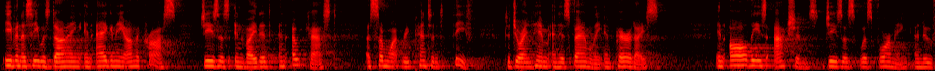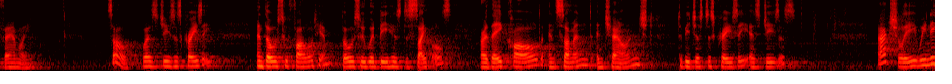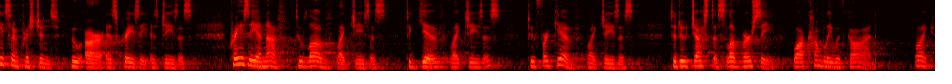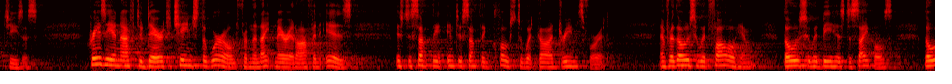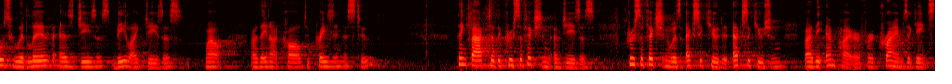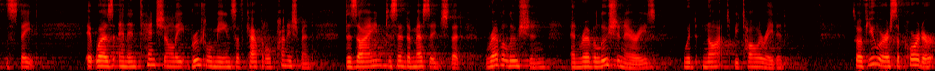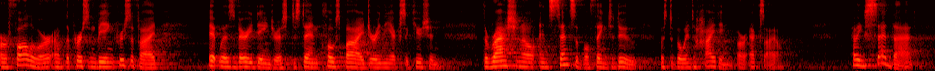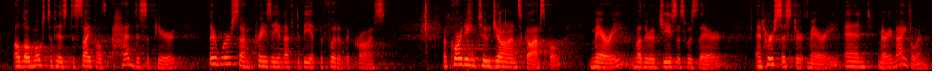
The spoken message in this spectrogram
Even as he was dying in agony on the cross, Jesus invited an outcast, a somewhat repentant thief, to join him and his family in paradise. In all these actions, Jesus was forming a new family. So, was Jesus crazy? And those who followed him, those who would be his disciples, are they called and summoned and challenged to be just as crazy as Jesus? Actually, we need some Christians who are as crazy as Jesus. Crazy enough to love like Jesus, to give like Jesus, to forgive like Jesus, to do justice, love mercy, walk humbly with God, like Jesus. Crazy enough to dare to change the world from the nightmare it often is, is to something, into something close to what God dreams for it. And for those who would follow him, those who would be his disciples, those who would live as Jesus, be like Jesus, well, are they not called to craziness too? Think back to the crucifixion of Jesus. Crucifixion was executed, execution by the empire for crimes against the state. It was an intentionally brutal means of capital punishment designed to send a message that revolution and revolutionaries would not be tolerated. So, if you were a supporter or follower of the person being crucified, it was very dangerous to stand close by during the execution. The rational and sensible thing to do was to go into hiding or exile. Having said that, Although most of his disciples had disappeared, there were some crazy enough to be at the foot of the cross. According to John's gospel, Mary, mother of Jesus, was there, and her sister Mary, and Mary Magdalene,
